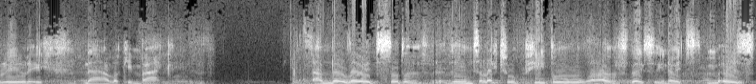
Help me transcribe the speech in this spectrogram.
really, now looking back. And although it's sort of the intellectual people have, they, you know, it's, it is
